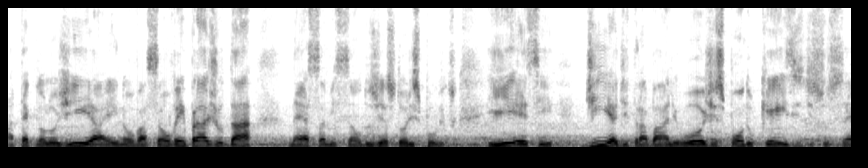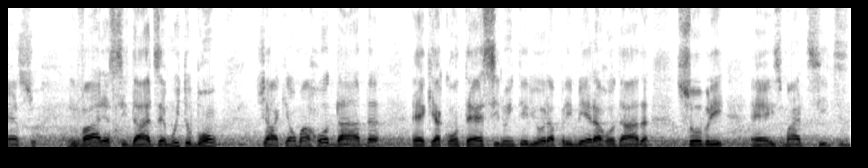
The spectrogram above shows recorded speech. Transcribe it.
A tecnologia, a inovação vem para ajudar nessa missão dos gestores públicos. E esse dia de trabalho hoje, expondo cases de sucesso em várias cidades, é muito bom, já que é uma rodada é, que acontece no interior, a primeira rodada sobre é, Smart Cities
